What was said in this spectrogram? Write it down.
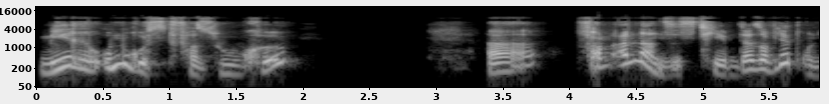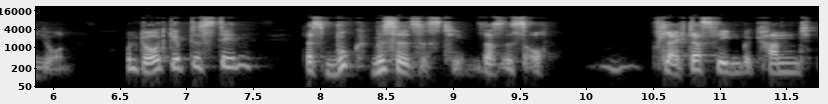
mehrere Umrüstversuche äh, von anderen Systemen der Sowjetunion. Und dort gibt es den, das Buk-Missile-System. Das ist auch vielleicht deswegen bekannt,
